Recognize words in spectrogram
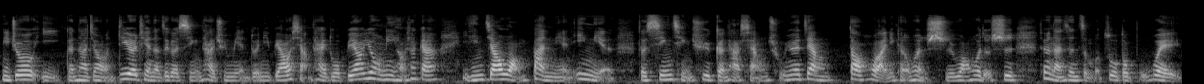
你就以跟他交往第二天的这个心态去面对，你不要想太多，不要用你好像刚刚已经交往半年、一年的心情去跟他相处，因为这样到后来你可能会很失望，或者是这个男生怎么做都不会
